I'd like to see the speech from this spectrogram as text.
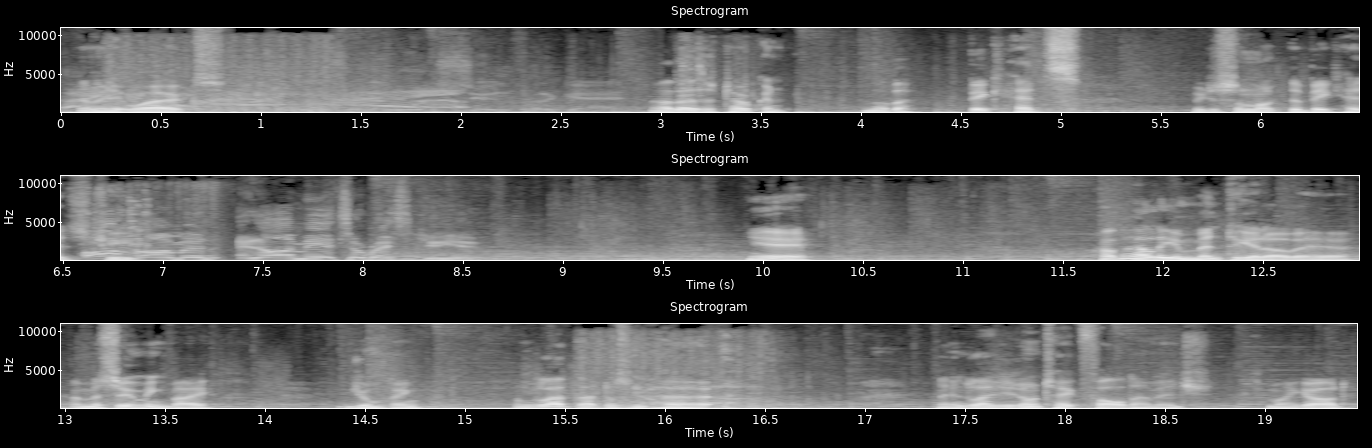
I mean, it works. Oh, there's a token. Another. Big heads. We just unlocked the big heads I'm cheat. Roman, and I'm here to rescue you. Yeah. How the hell are you meant to get over here? I'm assuming by jumping. I'm glad that doesn't hurt. I'm glad you don't take fall damage. My god.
